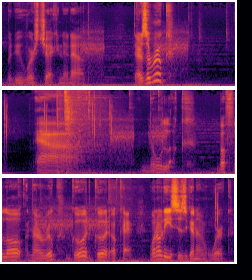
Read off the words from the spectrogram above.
it would be worth checking it out. There's a rook. Ah, no luck. Buffalo and a rook. Good, good. Okay, one of these is gonna work,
